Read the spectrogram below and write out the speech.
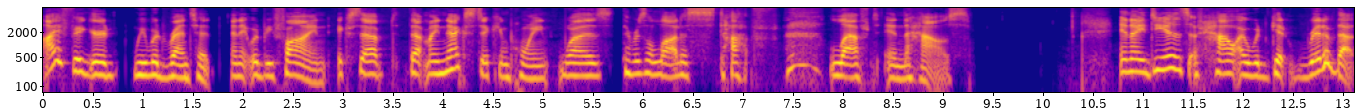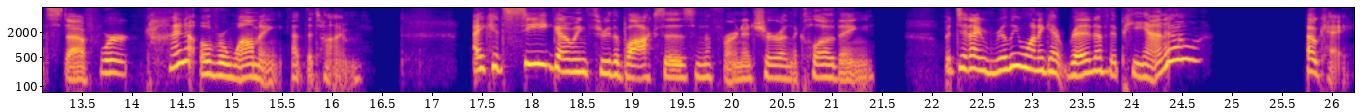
I figured we would rent it and it would be fine, except that my next sticking point was there was a lot of stuff left in the house. And ideas of how I would get rid of that stuff were kind of overwhelming at the time. I could see going through the boxes and the furniture and the clothing, but did I really want to get rid of the piano? Okay,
